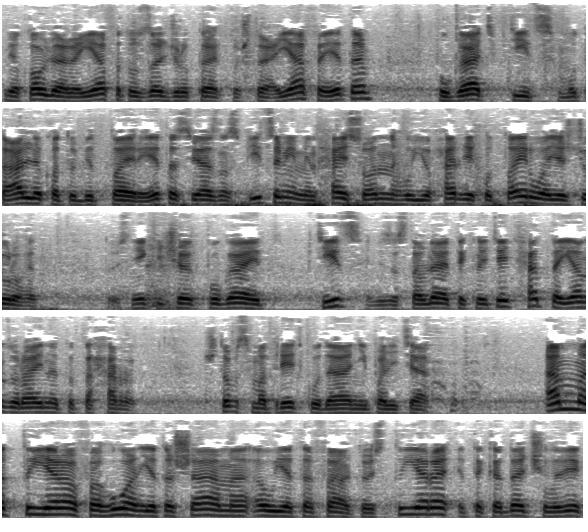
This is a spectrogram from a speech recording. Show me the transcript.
بقوله العيافة زجر الطير. То, что عيافة это пугать птиц. متعلقة بالطير. Это связано с птицами. من حيث أنه يحرك الطير ويزجرها. То есть, некий человек пугает птиц или заставляет их лететь, حتى ينظر أين تتحرك чтобы смотреть, куда они полетят. أما الطيرة فهو أن يتشاءم أو يتفاءل. То есть طيرة это когда человек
